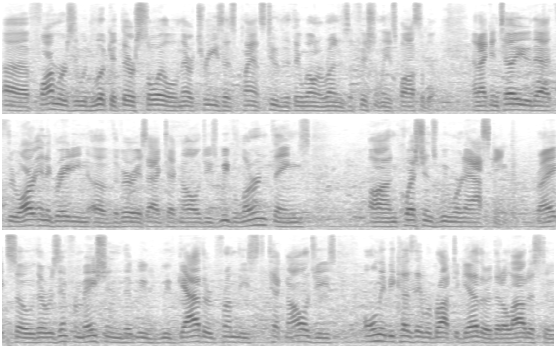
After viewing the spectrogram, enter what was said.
uh, farmers would look at their soil and their trees as plants too that they want to run as efficiently as possible. And I can tell you that through our integrating of the various ag technologies, we've learned things on questions we weren't asking. Right, so there was information that we've, we've gathered from these technologies only because they were brought together that allowed us to,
